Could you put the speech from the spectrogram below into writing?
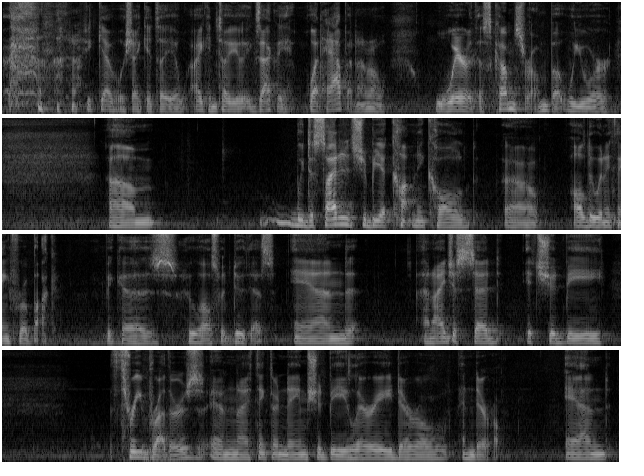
I wish I could tell you. I can tell you exactly what happened. I don't know where this comes from, but we were. Um, we decided it should be a company called uh, I'll Do Anything for a Buck, because who else would do this? And and I just said it should be three brothers, and I think their names should be Larry, Daryl, and Daryl. And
